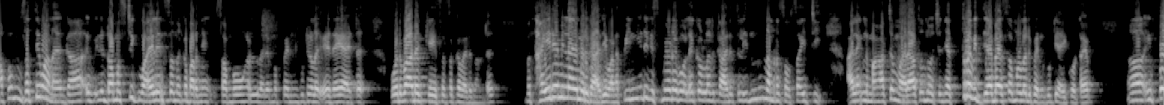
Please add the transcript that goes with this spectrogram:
അപ്പം സത്യമാണ് ഡൊമസ്റ്റിക് വയലൻസ് എന്നൊക്കെ പറഞ്ഞ് സംഭവങ്ങളിൽ വരുമ്പോൾ പെൺകുട്ടികൾ ഇടയായിട്ട് ഒരുപാട് കേസസ് ഒക്കെ വരുന്നുണ്ട്. ധൈര്യമില്ലായ്മ ഒരു കാര്യമാണ്. പിന്നീട് വിസ്മയുടെ പോലെയൊക്കെ ഉള്ള ഒരു കാര്യത്തിൽ ഇന്നും നമ്മുടെ സൊസൈറ്റി അല്ലെങ്കിൽ മാറ്റം വരാത്തതെന്ന് വെച്ച് കഴിഞ്ഞാൽ എത്ര വിദ്യാഭ്യാസമുള്ള ഒരു പെൺകുട്ടി ആയിക്കോട്ടെ. ഇപ്പോൾ ഇപ്പോ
